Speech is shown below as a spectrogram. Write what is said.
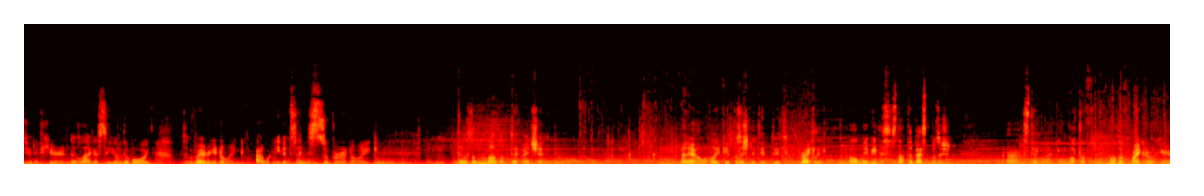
unit here in the Legacy of the Void. It's very annoying. I wouldn't even say super annoying. Does a lot of damage and but yeah, well, if you position it, it, it correctly, well, maybe this is not the best position. Uh, still lacking a lot of lot of micro here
